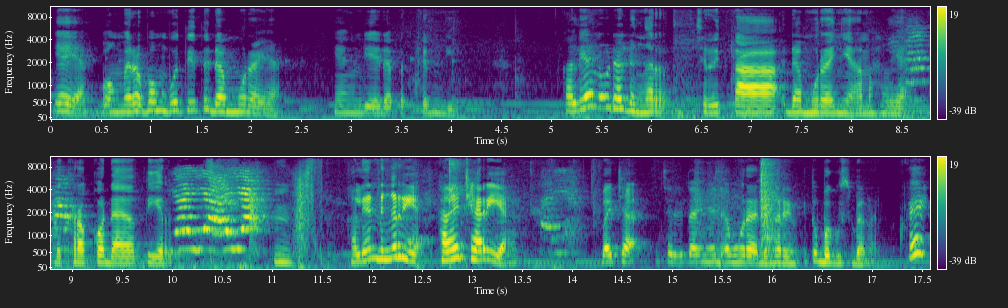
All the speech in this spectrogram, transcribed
ya ya bawang merah bawang putih itu Damura ya yang dia dapatkan di kalian udah denger cerita Damuranya Amalia The Crocodile Tear? Hmm. kalian denger ya? Kalian cari ya? Baca ceritanya Damura dengerin itu bagus banget oke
